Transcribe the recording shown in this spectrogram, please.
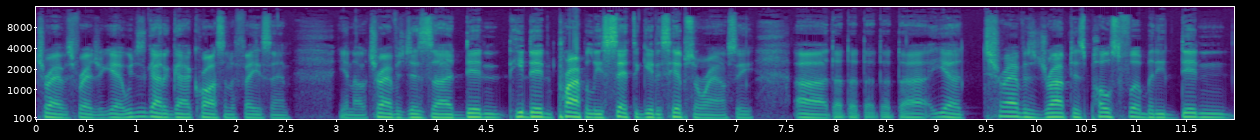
Travis Frederick. Yeah, we just got a guy crossing the face and you know, Travis just uh, didn't he didn't properly set to get his hips around. See, uh, da, da, da, yeah, Travis dropped his post foot, but he didn't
